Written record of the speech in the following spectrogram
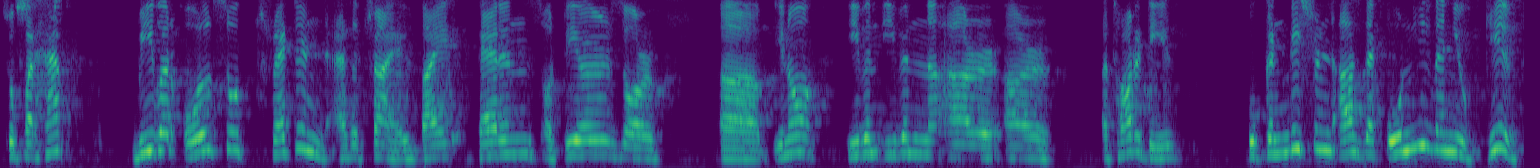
So perhaps we were also threatened as a child by parents or peers or uh, you know even even our our authorities who conditioned us that only when you give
